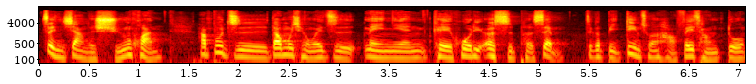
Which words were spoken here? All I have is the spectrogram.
正向的循环。它不止到目前为止每年可以获利二十 percent，这个比定存好非常多。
